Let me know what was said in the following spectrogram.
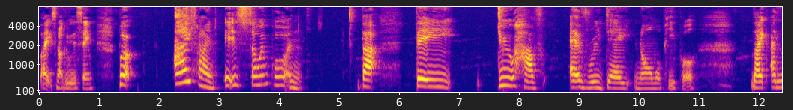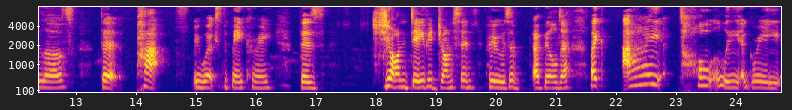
Like it's not going to be the same. But I find it is so important that they do have everyday normal people. Like I love that Pat, who works in the bakery. There's John David Johnson, who is a, a builder. Like I totally agree.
